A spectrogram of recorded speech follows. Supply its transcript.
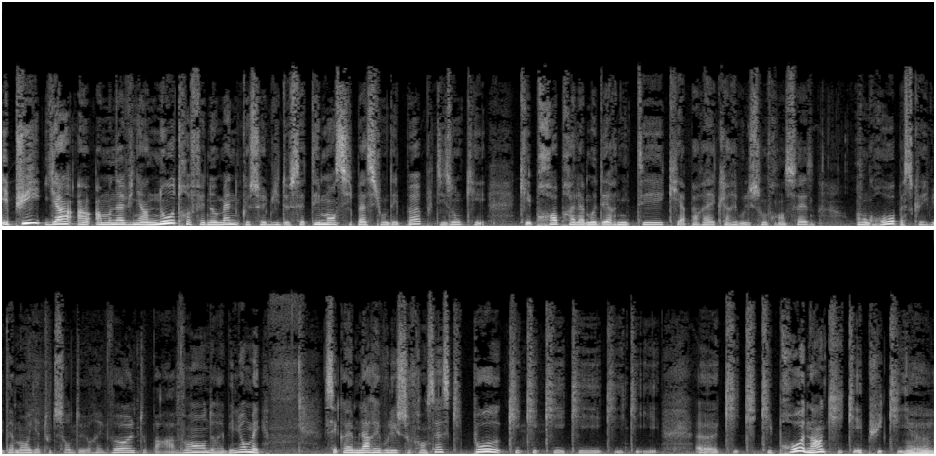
et puis, il y a, à mon avis, un autre phénomène que celui de cette émancipation des peuples, disons, qui est, qui est propre à la modernité, qui apparaît avec la Révolution française, en gros, parce qu'évidemment, il y a toutes sortes de révoltes auparavant, de rébellions, mais c'est quand même la Révolution française qui, prône et puis mhm. euh,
